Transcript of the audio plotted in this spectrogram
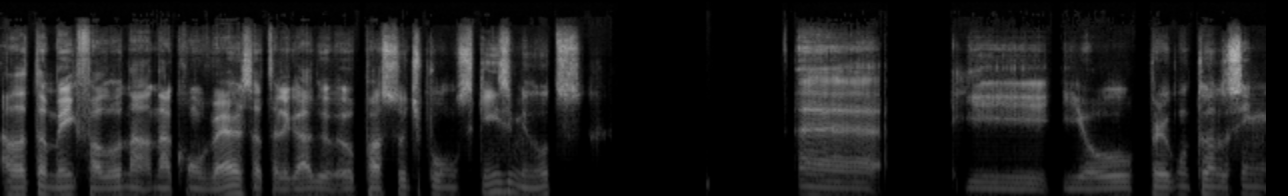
Ela também falou na, na conversa, tá ligado? Eu passou tipo uns 15 minutos. é, e, e eu perguntando assim,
